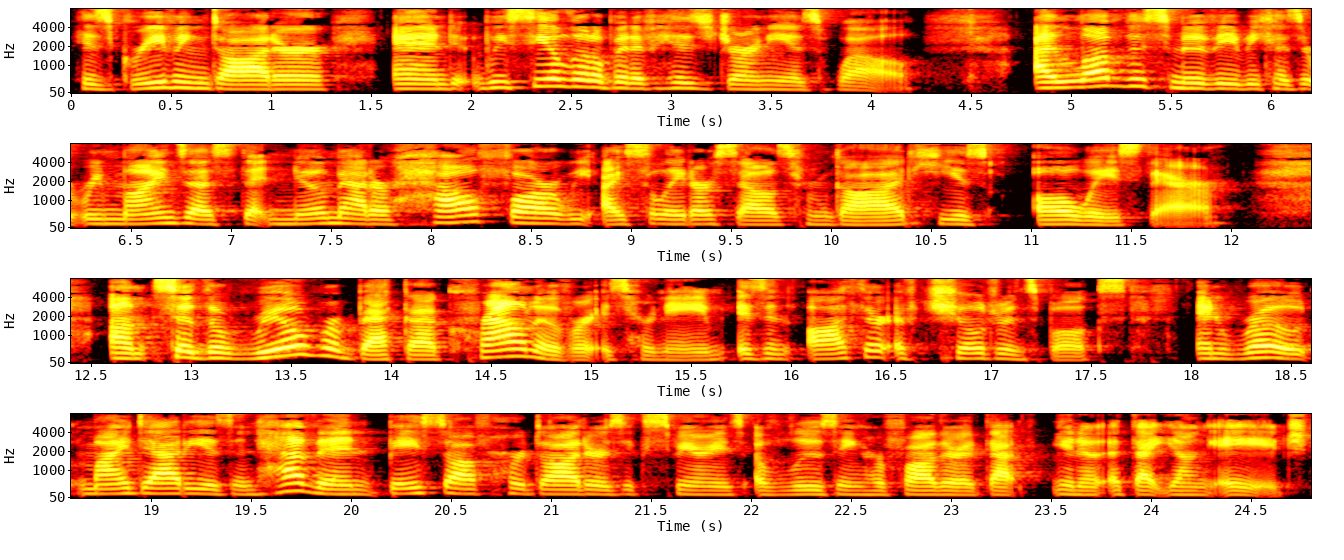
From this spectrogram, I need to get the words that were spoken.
his grieving daughter, and we see a little bit of his journey as well. I love this movie because it reminds us that no matter how far we isolate ourselves from God, He is always there. Um, so, the real Rebecca Crownover is her name, is an author of children's books and wrote My Daddy is in Heaven based off her daughter's experience of losing her father at that, you know, at that young age.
